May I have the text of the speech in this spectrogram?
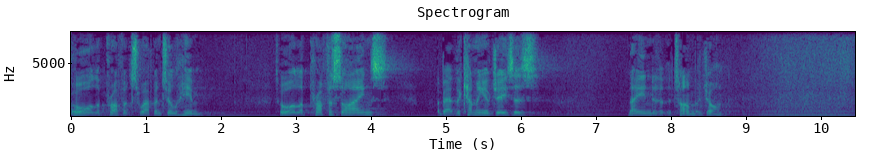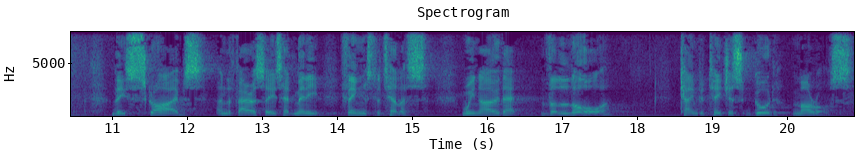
All the prophets were up until him. So all the prophesyings about the coming of Jesus, they ended at the time of John. The scribes and the Pharisees had many things to tell us we know that the law came to teach us good morals.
